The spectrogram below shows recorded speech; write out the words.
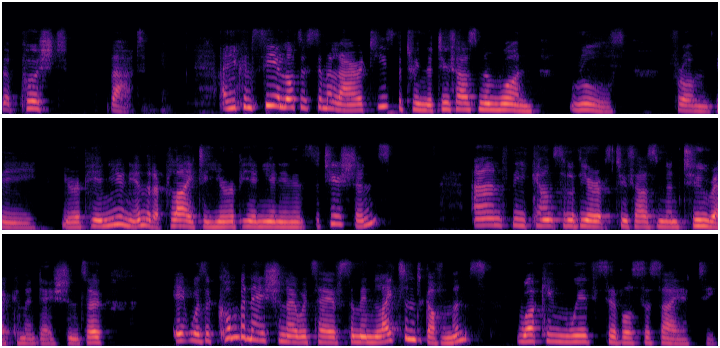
that pushed that. And you can see a lot of similarities between the 2001 rules from the European Union that apply to European Union institutions and the Council of Europe's 2002 recommendation. So it was a combination, I would say, of some enlightened governments working with civil society.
